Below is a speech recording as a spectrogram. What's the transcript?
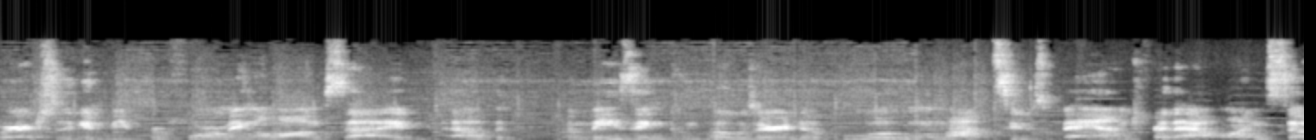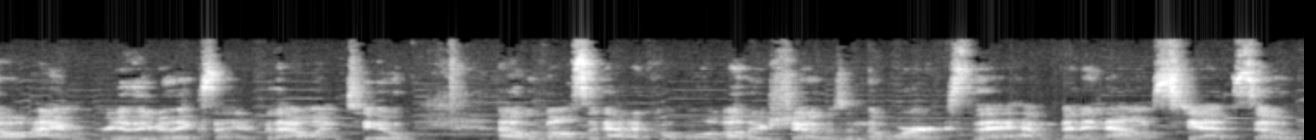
We're actually going to be performing alongside uh, the amazing composer Nobuo Uematsu's band for that one, so I'm really, really excited for that one too. Uh, we've also got a couple of other shows in the works that haven't been announced yet, so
